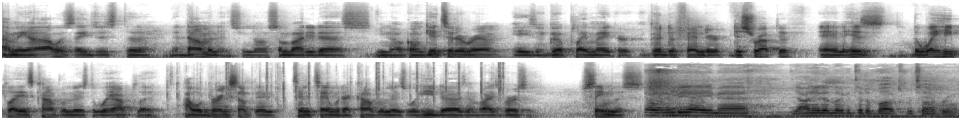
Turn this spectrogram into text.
I mean, I would say just the, the dominance, you know, somebody that's, you know, gonna get to the rim. He's a good playmaker, a good defender, disruptive, and his the way he plays complements the way I play. I would bring something to the table that complements what he does and vice versa. Seamless. Yo, NBA, man, y'all need to look into the Bucks for tampering.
